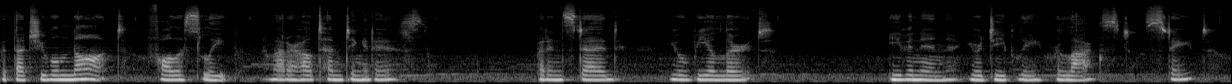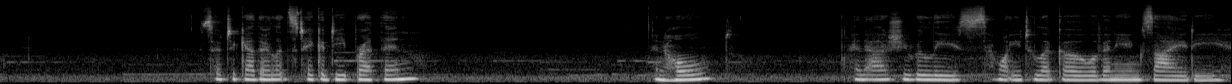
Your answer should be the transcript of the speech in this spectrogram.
but that you will not fall asleep no matter how tempting it is. But instead, you will be alert even in your deeply relaxed state. So, together, let's take a deep breath in and hold. And as you release, I want you to let go of any anxiety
